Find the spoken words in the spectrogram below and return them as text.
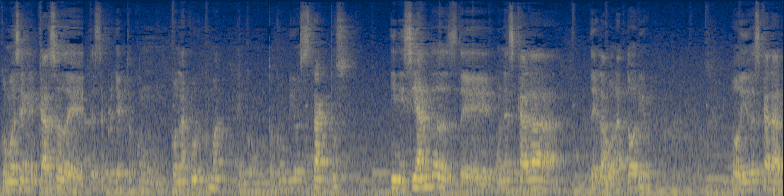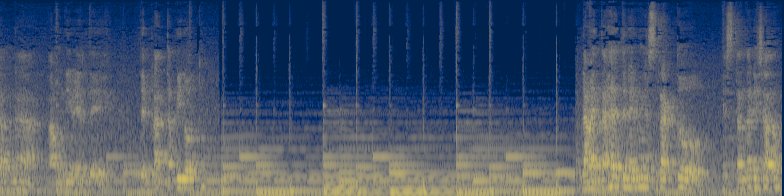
como es en el caso de, de este proyecto con, con la cúrcuma, en conjunto con bioextractos, iniciando desde una escala de laboratorio podido escalar a, una, a un nivel de, de planta piloto. La ventaja de tener un extracto estandarizado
